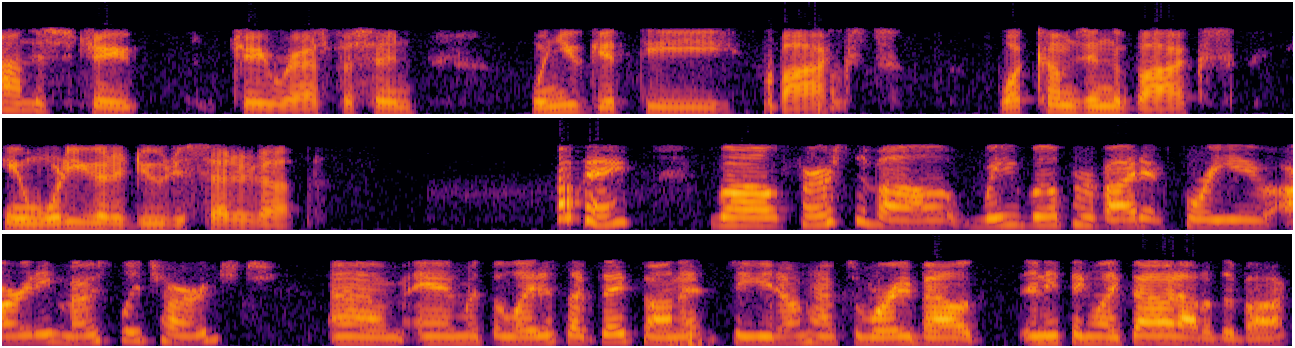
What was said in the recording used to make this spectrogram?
Um, This is Jay Jay Rasmussen. When you get the box, what comes in the box, and what are you going to do to set it up? Okay. Well, first of all, we will provide it for you already mostly charged um, and with the latest updates on it, so you don't have to worry about anything like that out of the box.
